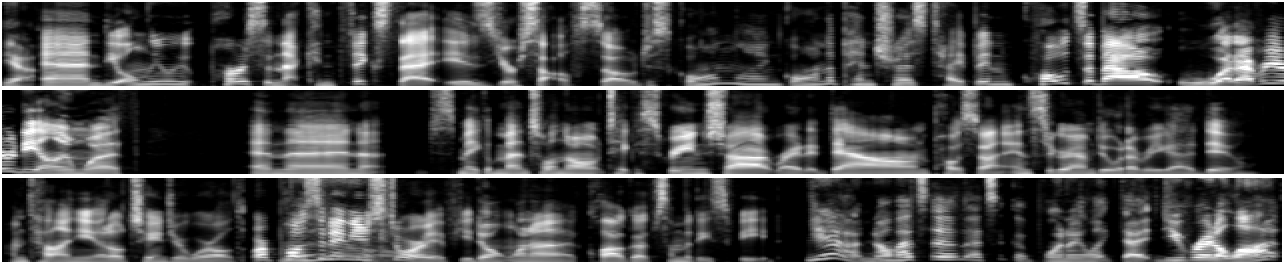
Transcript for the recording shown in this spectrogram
Yeah. And the only person that can fix that is yourself. So just go online, go on to Pinterest, type in quotes about whatever you're dealing with, and then just make a mental note, take a screenshot, write it down, post it on Instagram, do whatever you got to do. I'm telling you, it'll change your world. Or post it in your story if you don't want to clog up somebody's feed. yeah, no, that's a that's a good point. I like that. Do you write a lot?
